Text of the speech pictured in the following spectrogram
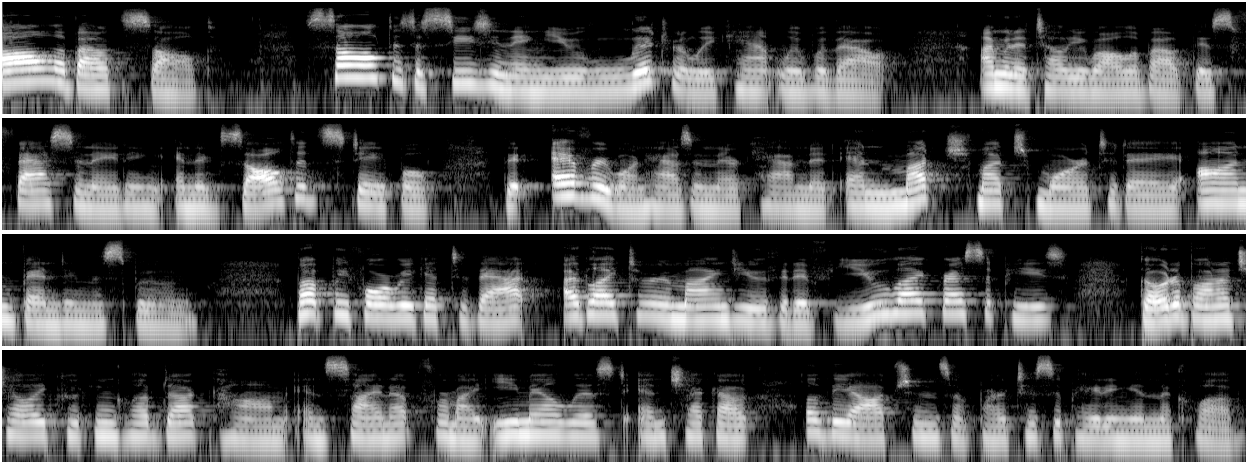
all about salt. Salt is a seasoning you literally can't live without. I'm going to tell you all about this fascinating and exalted staple that everyone has in their cabinet and much, much more today on Bending the Spoon. But before we get to that, I'd like to remind you that if you like recipes, go to BonicelliCookingClub.com and sign up for my email list and check out all of the options of participating in the club.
